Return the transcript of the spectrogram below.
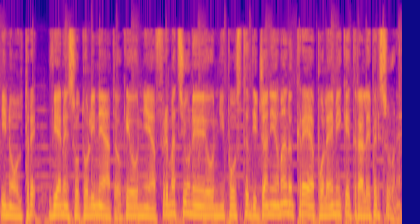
Inoltre, viene sottolineato che ogni affermazione e ogni post di Gianni Aman crea polemiche tra le persone.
